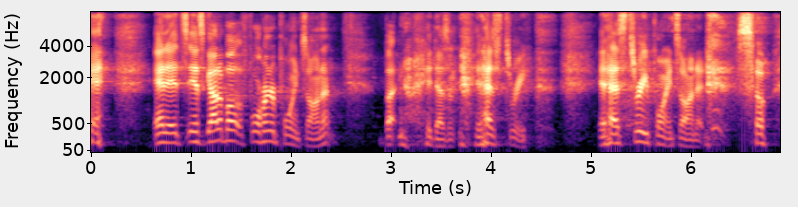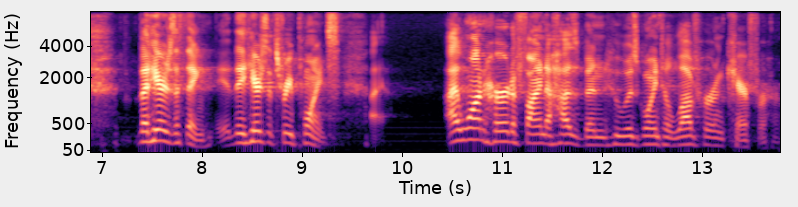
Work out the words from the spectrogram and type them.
and it's, it's got about 400 points on it, but no, it doesn't. It has three. It has three points on it. So, but here's the thing here's the three points. I, I want her to find a husband who is going to love her and care for her.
